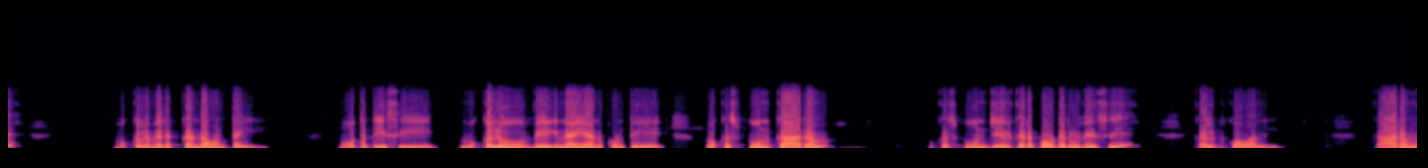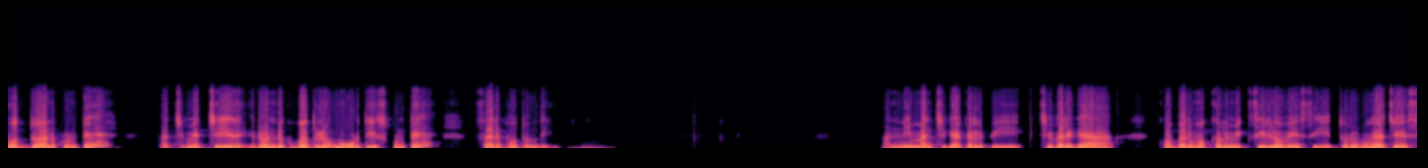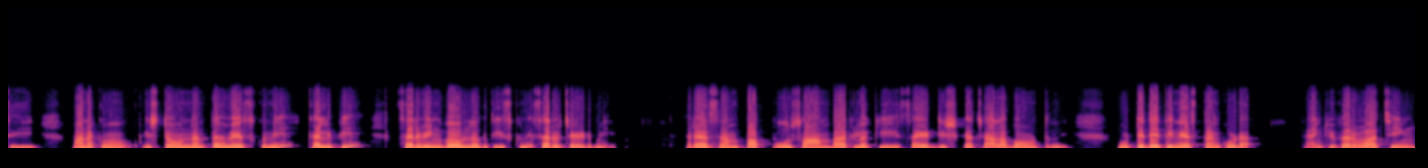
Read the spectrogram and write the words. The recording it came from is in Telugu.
ముక్కలు విరగకుండా ఉంటాయి. మూత తీసి ముక్కలు వేగినాయి అనుకుంటే ఒక స్పూన్ కారం ఒక స్పూన్ జీలకర్ర పౌడరు వేసి కలుపుకోవాలి. కారం వద్దు అనుకుంటే పచ్చిమిర్చి రెండుకు బదులు మూడు తీసుకుంటే సరిపోతుంది. అన్నీ మంచిగా కలిపి చివరిగా కొబ్బరి ముక్కలు మిక్సీలో వేసి తురుముగా చేసి మనకు ఇష్టం ఉన్నంత వేసుకుని కలిపి సర్వింగ్ బౌల్లోకి తీసుకుని సర్వ్ చేయడమే. రసం పప్పు సాంబార్లోకి సైడ్ డిష్గా చాలా బాగుంటుంది. ఉట్టిదే తినేస్తాం కూడా. Thank you for watching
